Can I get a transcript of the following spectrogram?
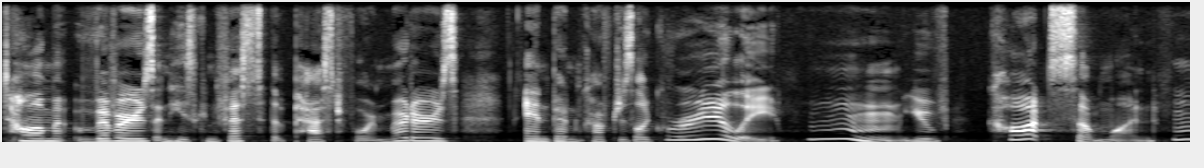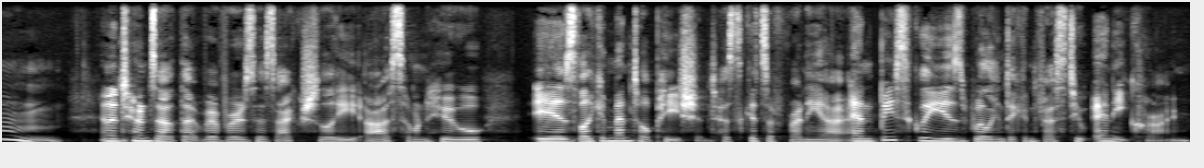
Tom Rivers, and he's confessed to the past four murders. And Bancroft is like, Really? Hmm, you've caught someone. Hmm. And it turns out that Rivers is actually uh, someone who is like a mental patient, has schizophrenia, and basically is willing to confess to any crime.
